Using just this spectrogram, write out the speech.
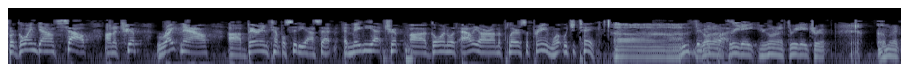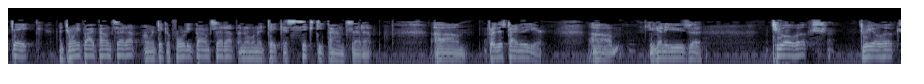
for going down south on a trip right now? Uh, Barry and Temple City asked that, and maybe that trip uh, going with Aliar on the Polaris Supreme. What would you take? Uh, you're going on a three day. You're going on a three day trip. I'm going to take a 25 pound setup. I'm going to take a 40 pound setup, and I'm going to take a 60 pound setup um, for this time of the year. Um, you're going to use uh, two O hooks, three O hooks.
